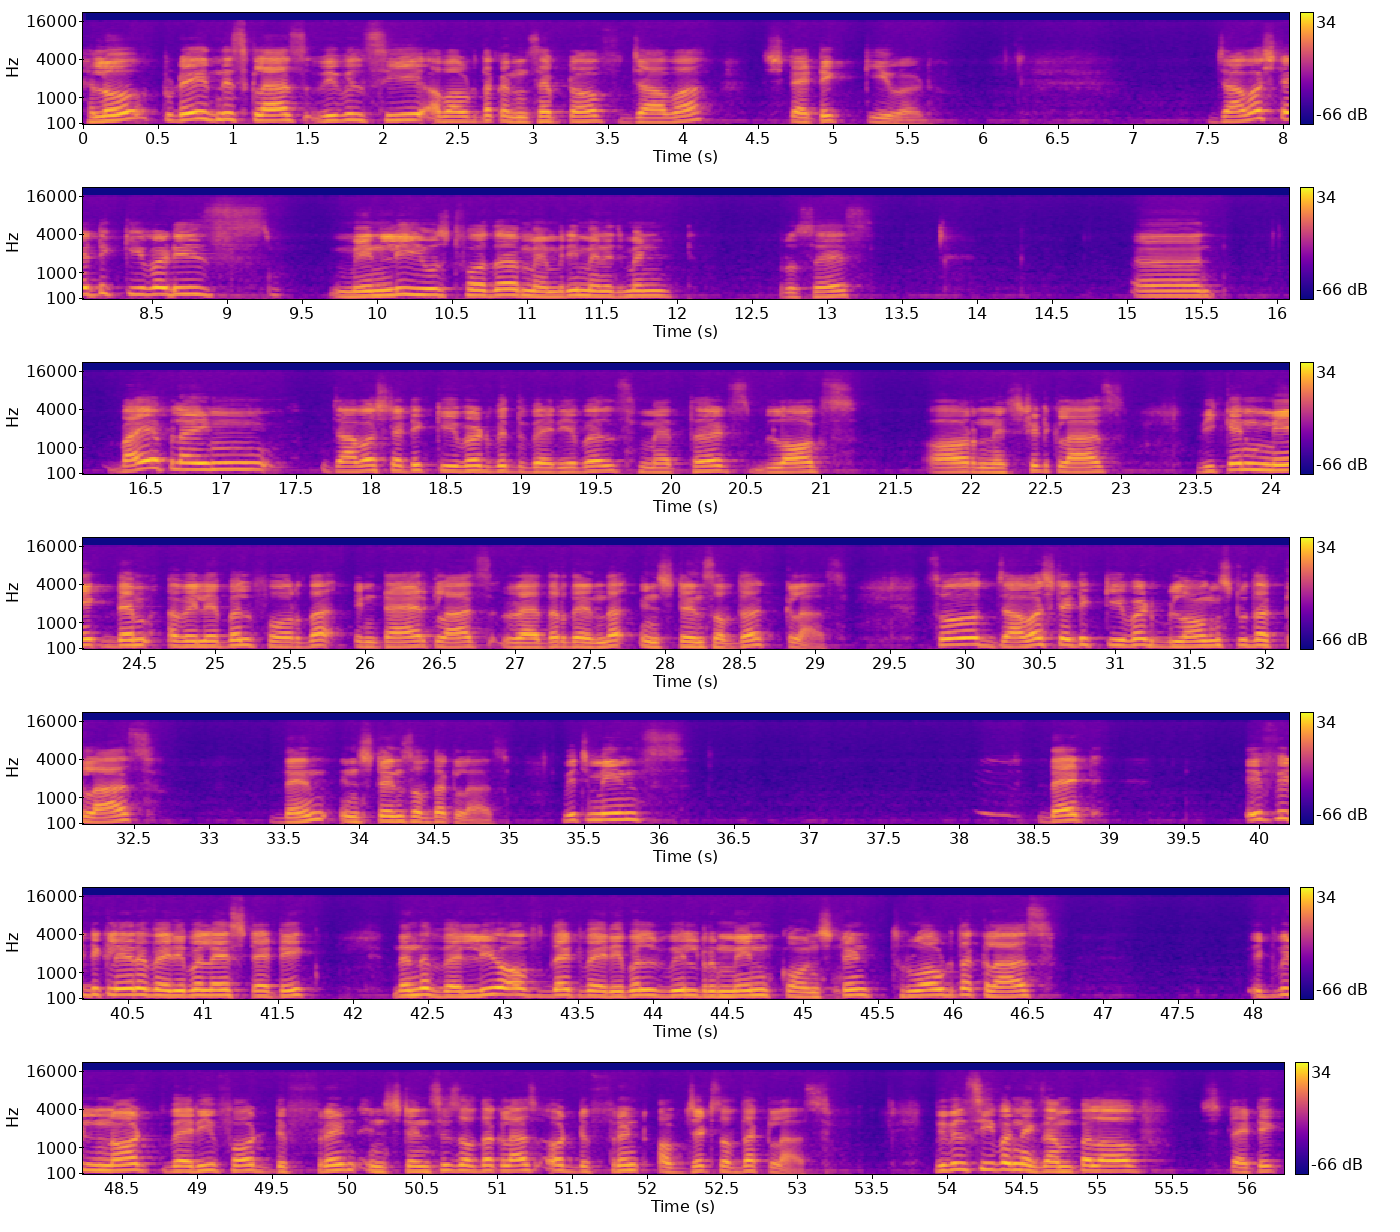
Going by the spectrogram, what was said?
Hello, today in this class we will see about the concept of Java static keyword. Java static keyword is mainly used for the memory management process. Uh, by applying Java static keyword with variables, methods, blocks or nested class, we can make them available for the entire class rather than the instance of the class. So Java static keyword belongs to the class then instance of the class which means that if we declare a variable as static then the value of that variable will remain constant throughout the class. It will not vary for different instances of the class or different objects of the class. We will see one example of static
